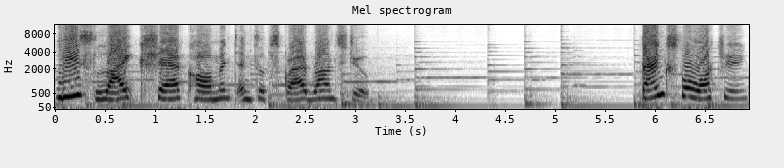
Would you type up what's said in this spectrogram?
Please like, share, comment, and subscribe RoundsTube. Thanks for watching.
